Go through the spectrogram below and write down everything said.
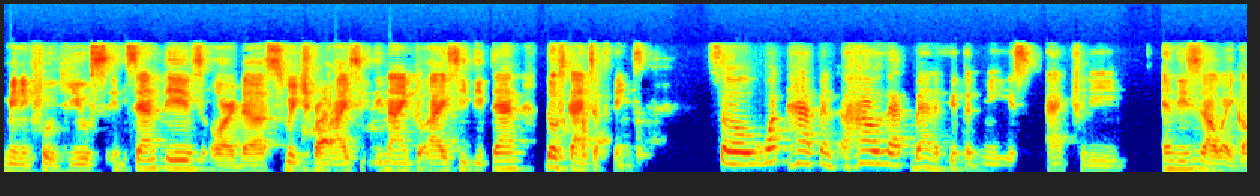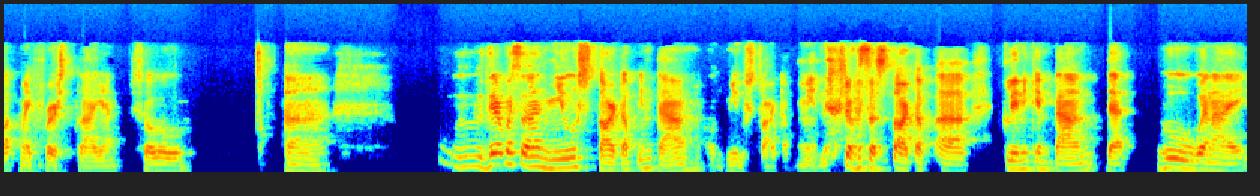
meaningful use incentives or the switch from right. ICD-9 to ICD-10, those kinds of things. So what happened, how that benefited me is actually, and this is how I got my first client. So uh, there was a new startup in town, new startup, I mean, there was a startup uh, clinic in town that who, when I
